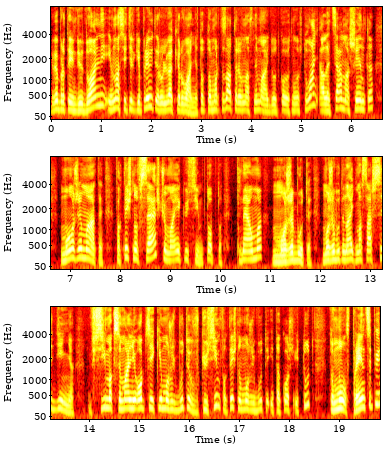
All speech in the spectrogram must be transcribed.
вибрати індивідуальний, і в нас є тільки привід і рульове керування. Тобто амортизатори в нас не мають додаткових налаштувань, але ця машинка може мати фактично все, що має Q7. Тобто пневма може бути, може бути навіть масаж сидіння. Всі максимальні опції, які можуть бути в Q7, фактично можуть бути і також і тут. Тому, в принципі,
